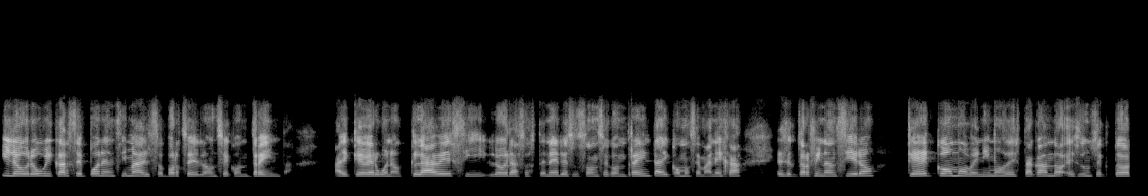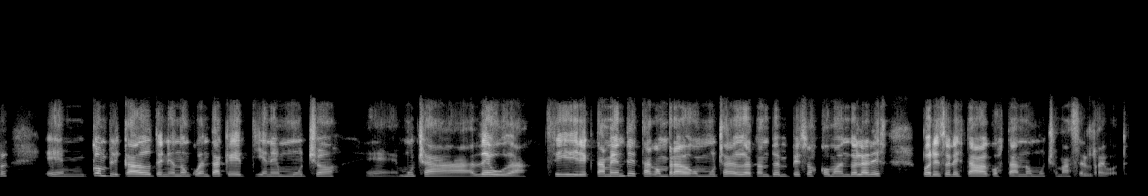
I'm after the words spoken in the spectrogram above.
y logró ubicarse por encima del soporte del 11,30 hay que ver, bueno, clave si logra sostener esos 11,30 y cómo se maneja el sector financiero, que como venimos destacando es un sector em, complicado teniendo en cuenta que tiene mucho, eh, mucha deuda. Sí, directamente está comprado con mucha deuda tanto en pesos como en dólares, por eso le estaba costando mucho más el rebote.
